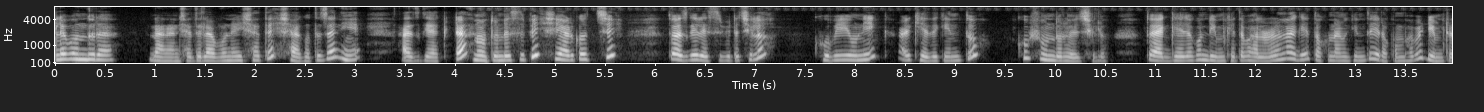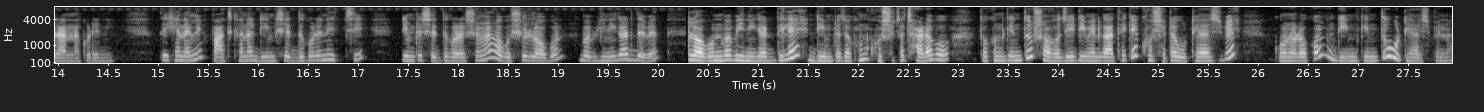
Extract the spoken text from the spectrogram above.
হ্যালো বন্ধুরা, নানান সাথে লাবণীর সাথে স্বাগত জানিয়ে আজকে একটা নতুন রেসিপি শেয়ার করছি। তো আজকে রেসিপিটা ছিল খুবই ইউনিক আর খেতে কিন্তু খুব সুন্দর হয়েছিল। তো একঘেয়ে যখন ডিম খেতে ভালো না লাগে, তখন আমি কিন্তু এরকমভাবে ডিমটা রান্না করে নিই। তো এখানে আমি পাঁচখানা ডিম সেদ্ধ করে নিচ্ছি। ডিমটা সেদ্ধ করার সময় অবশ্যই লবণ বা ভিনিগার দেবেন। লবণ বা ভিনিগার দিলে ডিমটা যখন খোসাটা ছাড়াবো, তখন কিন্তু সহজেই ডিমের গা থেকে খোসাটা উঠে আসবে। কোনো রকম ডিম কিন্তু উঠে আসবে না।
